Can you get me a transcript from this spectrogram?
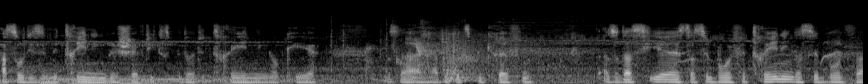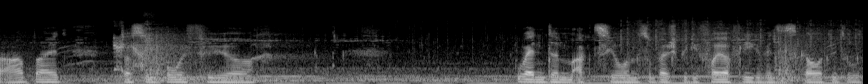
Achso, die sind mit Training beschäftigt. Das bedeutet Training, okay. Das habe ich jetzt begriffen. Also das hier ist das Symbol für Training, das Symbol für Arbeit, das Symbol für random Aktionen, zum Beispiel die Feuerfliege, wenn sie Scouten tut.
